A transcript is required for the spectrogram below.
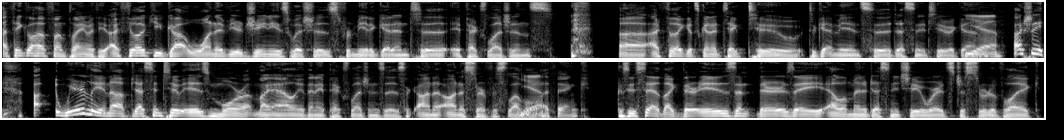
I think I'll have fun playing with you. I feel like you got one of your genie's wishes for me to get into Apex Legends. Uh, I feel like it's going to take two to get me into Destiny 2 again. Yeah. Actually, uh, weirdly enough, Destiny 2 is more up my alley than Apex Legends is, like on a, on a surface level, Yeah. I think. Because you said like there is an there is a element of Destiny 2 where it's just sort of like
